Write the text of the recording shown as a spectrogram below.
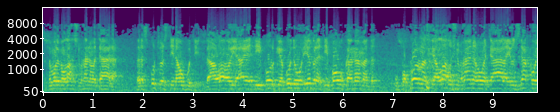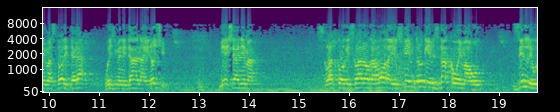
Zato molimo Allah subhanahu wa ta'ala da nas utvrsti na uputi da Allahovi ajeti i poruke budu ibrati pouka nama da u pokornosti Allahu subhanahu wa ta'ala i u znakovima stvoritelja u izmeni dana i noći miješanjima slatkog i slanoga mora i u svim drugim znakovima u zilli u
